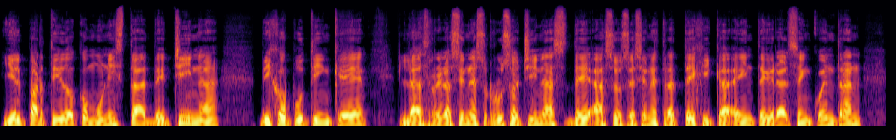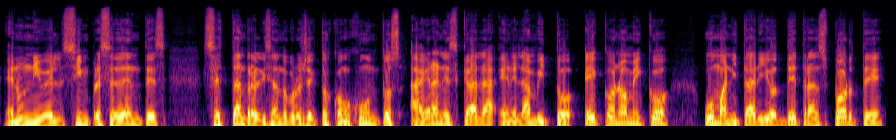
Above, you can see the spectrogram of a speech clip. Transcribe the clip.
y el Partido Comunista de China, dijo Putin que las relaciones ruso-chinas de asociación estratégica e integral se encuentran en un nivel sin precedentes, se están realizando proyectos conjuntos a gran escala en el ámbito económico, humanitario, de transporte,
